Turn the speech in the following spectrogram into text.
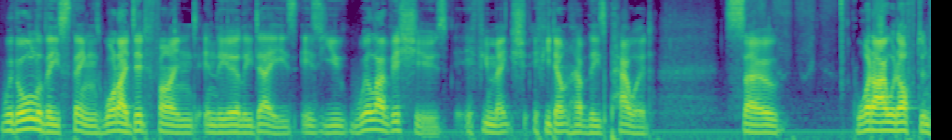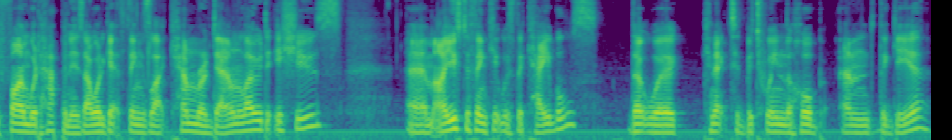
with all of these things, what I did find in the early days is you will have issues if you make if you don't have these powered. So what I would often find would happen is I would get things like camera download issues. Um, I used to think it was the cables that were connected between the hub and the gear,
